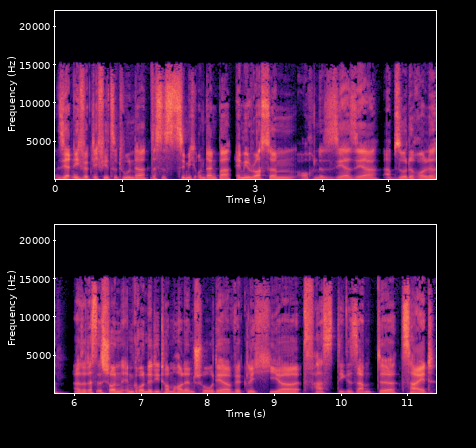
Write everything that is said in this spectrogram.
Sie hat nicht wirklich viel zu tun da. Das ist ziemlich undankbar. Amy Rossum, auch eine sehr, sehr absurde Rolle. Also das ist schon im Grunde die Tom Holland Show, der wirklich hier fast die gesamte Zeit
